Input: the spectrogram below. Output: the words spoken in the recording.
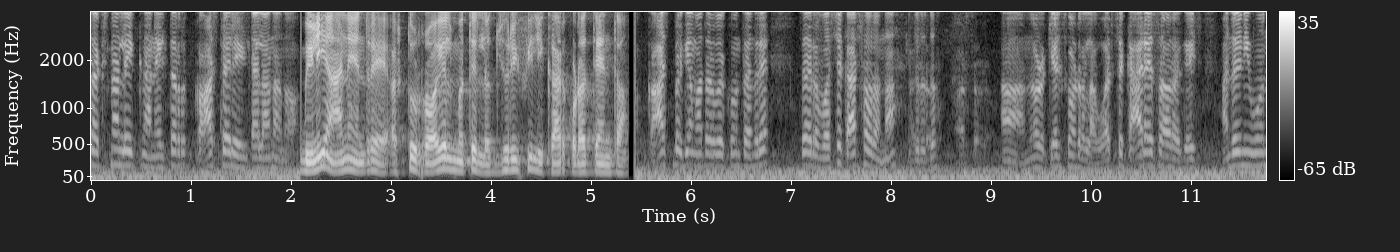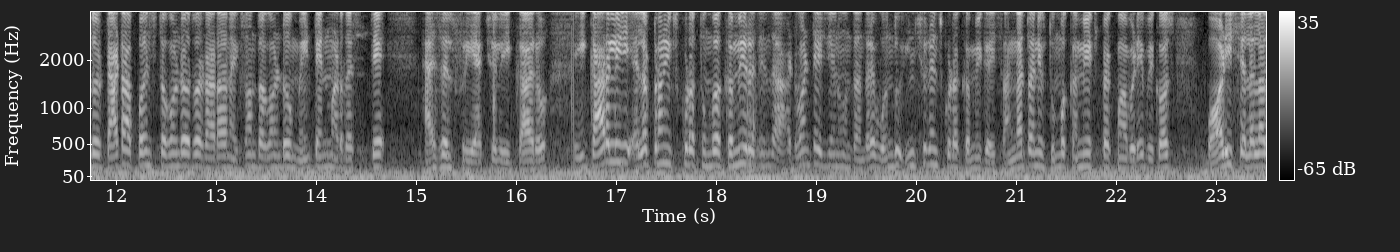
ತಕ್ಷಣ ಲೈಕ್ ನಾನು ಹೇಳ್ತಾರ ಇರೋದು ಕಾಸ್ಟ್ ಅಲ್ಲಿ ಹೇಳ್ತಾ ಇಲ್ಲ ನಾನು. ಬಿಳಿ ಆನೆ ಅಂದ್ರೆ ಅಷ್ಟು ರಾಯಲ್ ಮತ್ತೆ ಲಕ್ಸುರಿ ಫೀಲ್ ಈ ಕಾರ್ ಕೊಡತ್ತೆ ಅಂತ. ಕಾಸ್ಟ್ ಬಗ್ಗೆ ಮಾತಾಡಬೇಕು ಅಂತಂದ್ರೆ ಸರ್ ವರ್ಷಕ್ಕೆ ಆರು ಸಾವಿರನ ಇದ್ರದ್ದು? ಹಾ, ನೋಡಿ, ಕೇಳಿಸ್ಕೊಂಡ್ರಲ್ಲ, ವರ್ಷಕ್ಕೆ ಆರೇ ಸಾವಿರ ಗೈಸ್ ಅಂದ್ರೆ ನೀವು ಒಂದು ಟಾಟಾ ಪಂಚ್ ತೊಗೊಂಡು ಅಥವಾ ಟಾಟಾ ನೆಕ್ಸಾನ್ ತಗೊಂಡು ಮೇಂಟೈನ್ ಮಾಡಿದಷ್ಟೇ ಹ್ಯಾಸಲ್ ಫ್ರೀ ಆ್ಯಕ್ಚುಲಿ ಈ ಕಾರು. ಈ ಕಾರಲ್ಲಿ ಎಲೆಕ್ಟ್ರಾನಿಕ್ಸ್ ಕೂಡ ತುಂಬಾ ಕಮ್ಮಿ ಇರೋದ್ರಿಂದ ಅಡ್ವಾಂಟೇಜ್ ಏನು ಅಂತಂದ್ರೆ ಒಂದು ಇನ್ಶೂರೆನ್ಸ್ ಕೂಡ ಕಮ್ಮಿ ಗೈಸ್ ಹಂಗಂತ ನೀವು ತುಂಬಾ ಕಮ್ಮಿ ಎಕ್ಸ್ಪೆಕ್ಟ್ ಮಾಡಬೇಡಿ ಬಿಕಾಸ್ ಬಾಡೀಸ್ ಎಲ್ಲ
